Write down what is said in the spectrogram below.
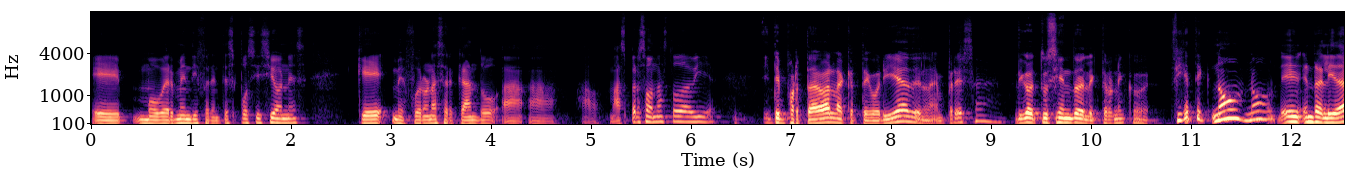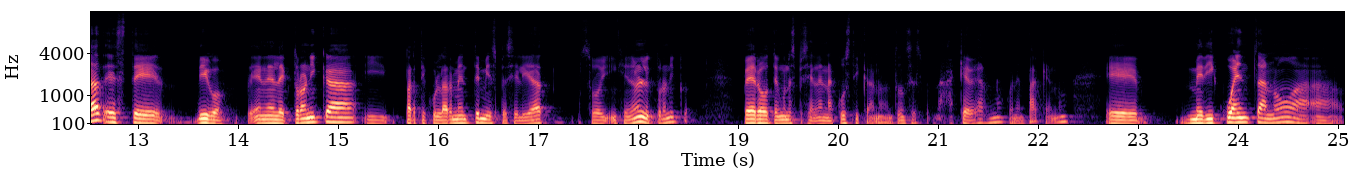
eh, moverme en diferentes posiciones que me fueron acercando a, a, a, más personas todavía. ¿Y te importaba la categoría de la empresa? Digo, tú siendo electrónico. Fíjate, no, no, en, realidad, este, digo, en electrónica y particularmente mi especialidad, soy ingeniero electrónico, pero tengo una especialidad en acústica, ¿no? Entonces, pues, nada que ver, ¿no? Con empaque, ¿no? Eh, me di cuenta, ¿no? A,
